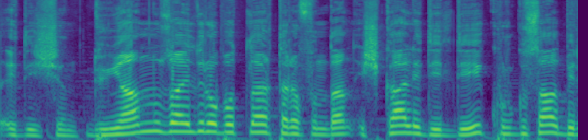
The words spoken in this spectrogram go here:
Edition Dünyanın uzaylı robotlar tarafından işgal edildiği kurgusal bir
